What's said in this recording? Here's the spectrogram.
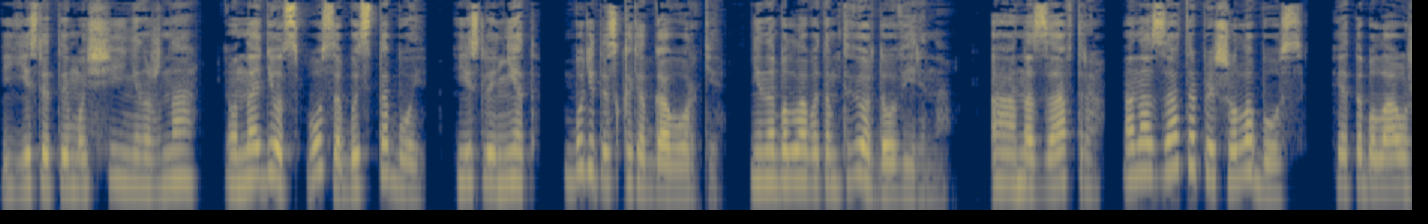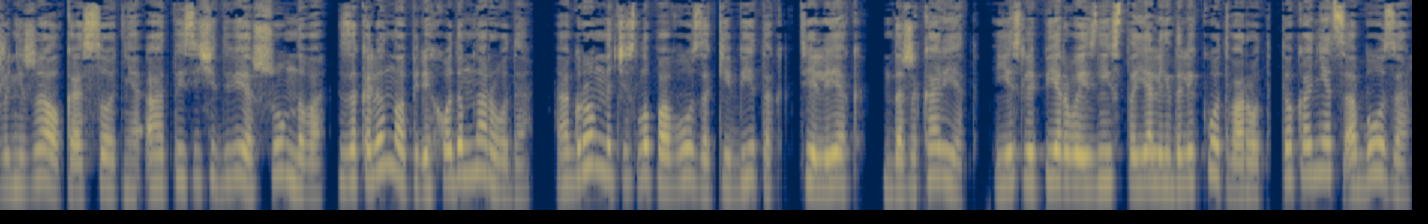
Если ты мужчине нужна, он найдет способ быть с тобой. Если нет, будет искать отговорки. Нина была в этом твердо уверена. А на завтра, а на завтра пришел обоз. Это была уже не жалкая сотня, а тысячи две шумного, закаленного переходом народа. Огромное число повозок, кибиток, телег, даже карет. Если первые из них стояли недалеко от ворот, то конец обоза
